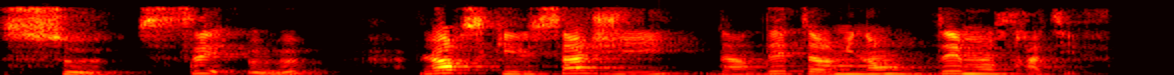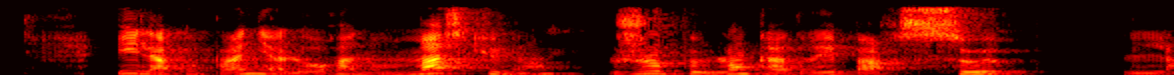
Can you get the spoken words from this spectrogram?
ce, CE, lorsqu'il s'agit d'un déterminant démonstratif. Il accompagne alors un nom masculin. Je peux l'encadrer par ce, là.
